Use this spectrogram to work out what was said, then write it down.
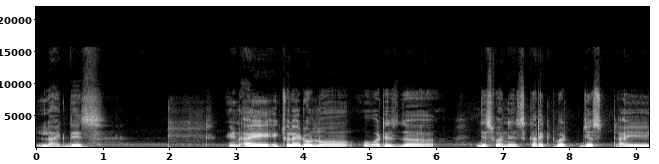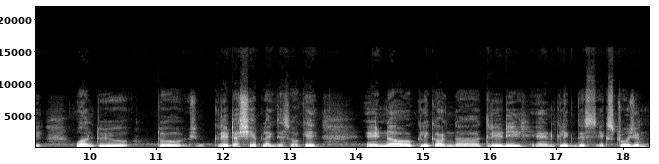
Like this and I actually I don't know what is the this one is correct but just I want to to create a shape like this okay? And now click on the 3d and click this extrusion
